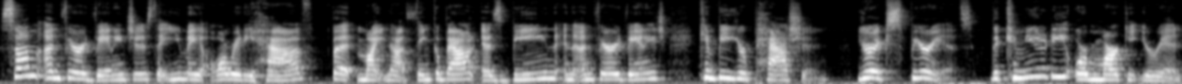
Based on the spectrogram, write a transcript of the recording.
Some unfair advantages that you may already have but might not think about as being an unfair advantage can be your passion, your experience, the community or market you're in,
